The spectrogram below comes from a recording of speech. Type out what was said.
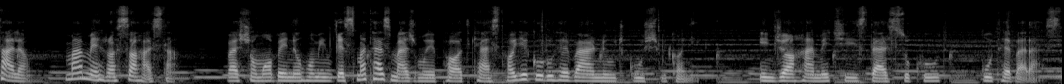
سلام. من مهراسا هستم و شما به نهمین قسمت از مجموعه پادکست های گروه ورنوج گوش می‌کنید. اینجا همه چیز در سکوت قوطه بر است.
